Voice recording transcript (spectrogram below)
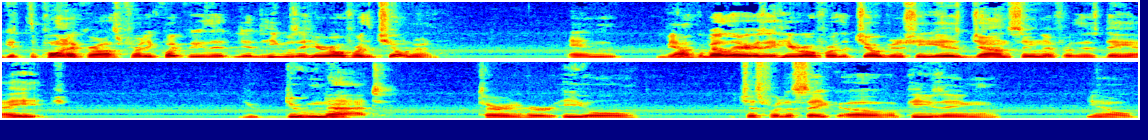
get the point across pretty quickly that he was a hero for the children and Bianca Belair is a hero for the children. She is John Cena for this day and age. You do not turn her heel just for the sake of appeasing, you know,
